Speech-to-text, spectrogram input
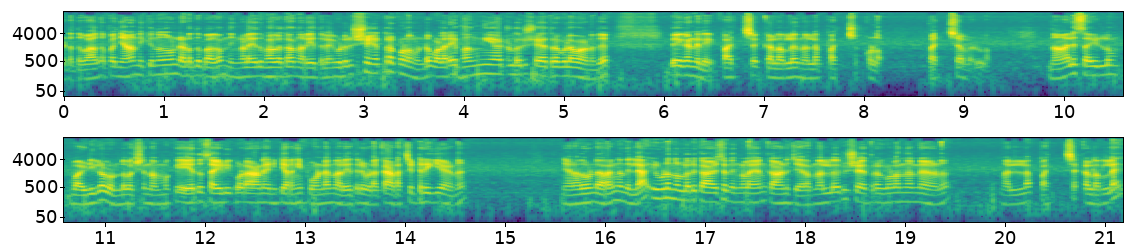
ഇടതുഭാഗം ഇപ്പോൾ ഞാൻ നിൽക്കുന്നതുകൊണ്ട് ഇടതുഭാഗം നിങ്ങൾ ഏത് ഭാഗത്താണെന്ന് അറിയത്തില്ല. ഇവിടെ ഒരു ക്ഷേത്രക്കുളമുണ്ട് വളരെ ഭംഗിയായിട്ടുള്ളൊരു ക്ഷേത്രകുളമാണിത്. ഇതേ കണ്ടില്ലേ? പച്ച കളറിൽ നല്ല പച്ചക്കുളം പച്ചവെള്ളം. നാല് സൈഡിലും വഴികളുണ്ട്. പക്ഷെ നമുക്ക് ഏത് സൈഡിൽ കൂടെ ആണ് എനിക്ക് ഇറങ്ങി പോകേണ്ടതെന്ന് അറിയത്തില്ല. ഇവിടെയൊക്കെ അടച്ചിട്ടിരിക്കുകയാണ്. ഞാനതുകൊണ്ട് ഇറങ്ങുന്നില്ല. ഇവിടെ നിന്നുള്ളൊരു കാഴ്ച നിങ്ങളെ ഞാൻ കാണിച്ചു തരാം. നല്ലൊരു ക്ഷേത്രകുളം തന്നെയാണ്. നല്ല പച്ച കളറിലെ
